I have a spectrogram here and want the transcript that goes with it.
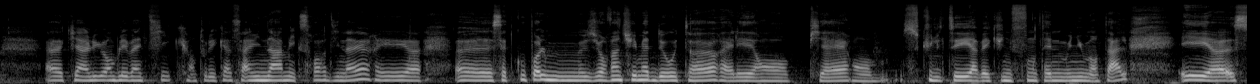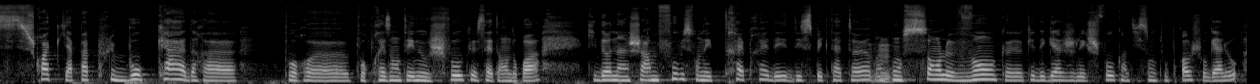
Euh, qui est un lieu emblématique. En tous les cas, ça a une âme extraordinaire. Et euh, euh, cette coupole mesure 28 mètres de hauteur. Elle est en pierre, en sculptée avec une fontaine monumentale. Et je crois qu'il n'y a pas plus beau cadre pour, euh, pour présenter nos chevaux que cet endroit, qui donne un charme fou, puisqu'on est très près des, des spectateurs. Donc on sent le vent que, que dégagent les chevaux quand ils sont tout proches au galop.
